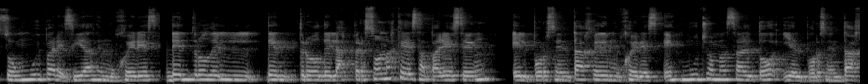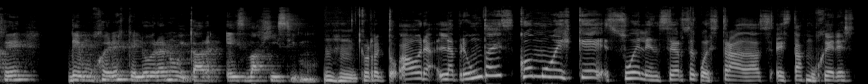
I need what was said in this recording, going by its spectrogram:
son muy parecidas de mujeres. Dentro, del, dentro de las personas que desaparecen, el porcentaje de mujeres es mucho más alto y el porcentaje de mujeres que logran ubicar es bajísimo. correcto. Ahora, la pregunta es, ¿cómo es que suelen ser secuestradas estas mujeres?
